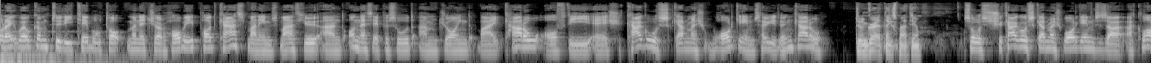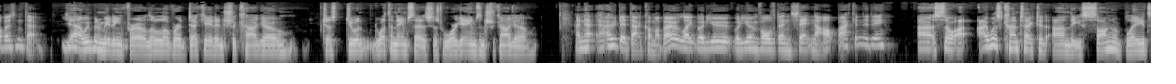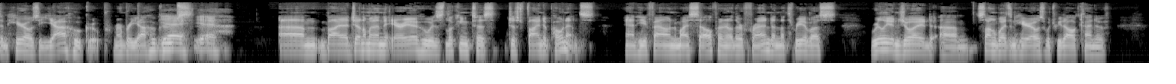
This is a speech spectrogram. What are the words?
All right, welcome to the Tabletop Miniature Hobby podcast. My name's Matthew, and on this episode, I'm joined by Karl of the uh, Chicago Skirmish War Games. How you doing, Karl? Doing great, thanks, Matthew. So, Chicago Skirmish War Games is a, a club, isn't it? Yeah, we've been meeting for a little over a decade in Chicago, just doing what the name says, just war games in Chicago. And how did that come about? Like, were you were you involved in setting that up back in the day? Uh, so I, I, was contacted on the Song of Blades and Heroes Yahoo group. Remember Yahoo groups? Yeah, yeah. Um, by a gentleman in the area who was looking to just find opponents, and he found myself and another friend, and the three of us really enjoyed um, Song of Blades and Heroes, which we'd all kind of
